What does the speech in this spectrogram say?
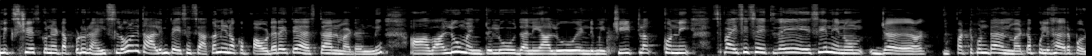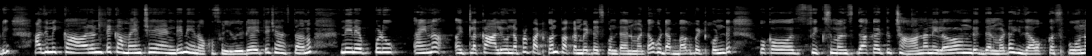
మిక్స్ చేసుకునేటప్పుడు రైస్లో తాలింపు వేసేసాక నేను ఒక పౌడర్ అయితే వేస్తాను అనమాట అండి. ఆవాలు మెంతులు ధనియాలు ఎండుమిర్చి ఇట్లా కొన్ని స్పైసెస్ అయితే వేసి నేను జ పట్టుకుంటాను అనమాట పులిహోర పొడి. అది మీకు కావాలంటే కమెంట్ చేయండి. నేను ఒక ఫుల్ వీడియో అయితే చేస్తాను. నేను ఎప్పుడు అయినా ఇట్లా ఖాళీ ఉన్నప్పుడు పట్టుకొని పక్కన పెట్టేసుకుంటాయి అనమాట ఒక డబ్బాకు పెట్టుకుంటే ఒక సిక్స్ మంత్స్ దాకా అయితే చాలా నిలవ ఉండిద్ది అనమాట ఇది ఒక్క స్పూన్.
